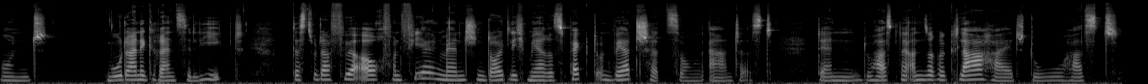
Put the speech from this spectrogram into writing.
und wo deine Grenze liegt, dass du dafür auch von vielen Menschen deutlich mehr Respekt und Wertschätzung erntest. Denn du hast eine andere Klarheit, du hast,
